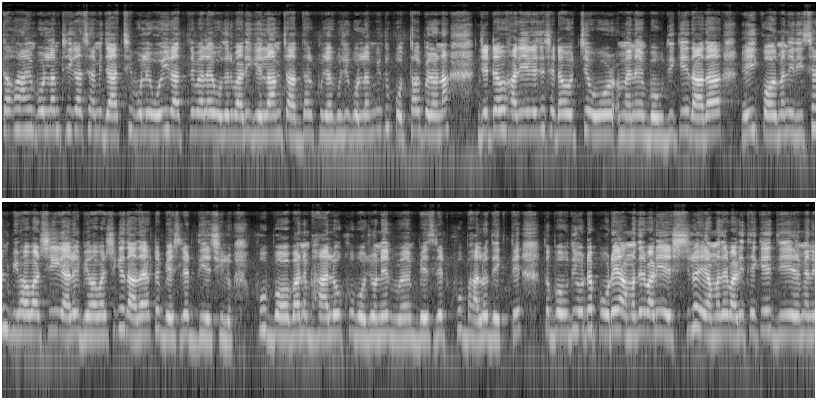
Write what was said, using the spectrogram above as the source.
তখন আমি বললাম, ঠিক আছে, আমি যাচ্ছি। বলে ওই রাত্রিবেলায় ওদের বাড়ি গেলাম, চারধার খোঁজাখুঁজি করলাম। কিন্তু কোথাও পেল না। যেটাও হারিয়ে গেছে সেটা হচ্ছে ওর মানে বৌদিকে দাদা, এই মানে রিসেন্ট বিবাহবার্ষিকী গেল। বিবাহবার্ষিকী দাদা একটা ব্রেসলেট দিয়েছিল। খুব মানে ভালো, খুব ওজনের ব্রেসলেট খুব ভালো দেখতে। তো বৌদি ওটা পরে আমাদের বাড়ি এসেছিল। এই আমাদের বাড়ি থেকে যে মানে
